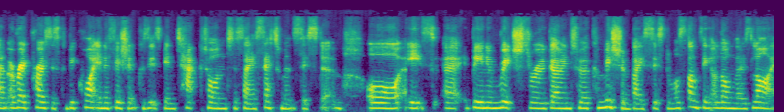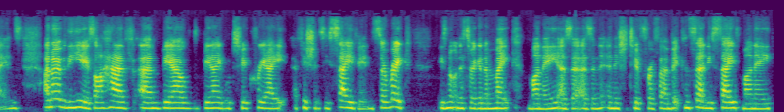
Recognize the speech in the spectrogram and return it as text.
um, a reg process can be quite inefficient because it's been tacked on to say a settlement system or it's uh, being enriched through going to a commission based system or something along those lines. And over the years, I have um, been, able, been able to create efficiency savings. So Reg is not necessarily going to make money as, a, as an initiative for a firm, but it can certainly save money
